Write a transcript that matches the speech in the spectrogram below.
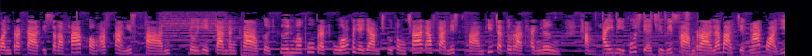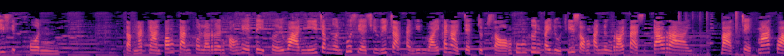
วันประกาศอิสรภาพของอัฟกานิสถาน โดยเหตุการณ์ดังกล่าวเกิดขึ้นเมื่อผู้ประท้วงพยายามชูธงชาติอัฟกานิสถานที่จัตุรัสแห่งหนึ่งทำให้มีผู้เสียชีวิต 3 รายและบาดเจ็บมากกว่า 20 คนสำนักงานป้องกันพลเรือนของเฮติเผยวานนี้จำนวนผู้เสียชีวิตจากแผ่นดินไหวขนาด 7.2 พุ่งขึ้นไปอยู่ที่ 2,189 ราย บาดเจ็บมากกว่า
